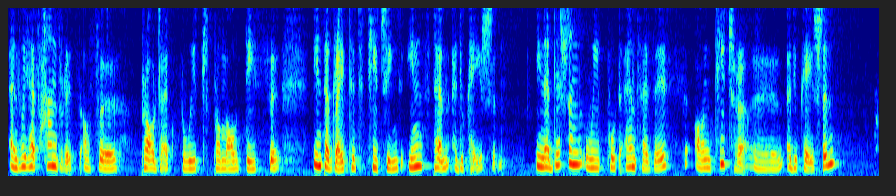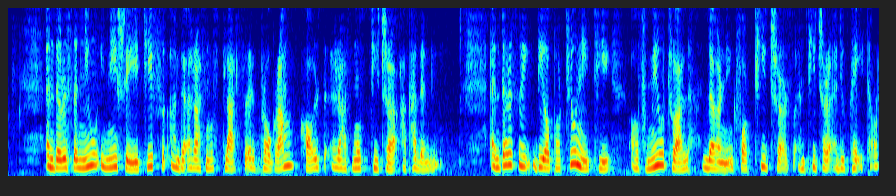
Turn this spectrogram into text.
And we have hundreds of uh, projects which promote this uh, integrated teaching in STEM education. In addition, we put emphasis on teacher uh, education. And there is a new initiative under Erasmus Plus uh, program called Erasmus Teacher Academy. And there is the, the opportunity of mutual learning for teachers and teacher educator.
